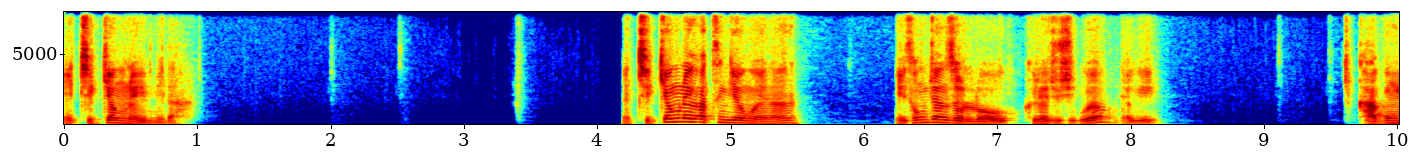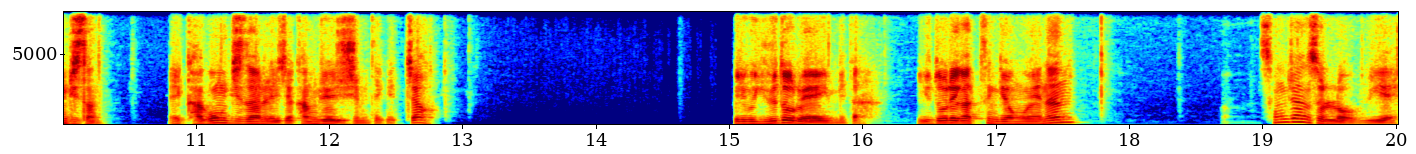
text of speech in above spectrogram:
예, 직경례입니다. 예, 직경례 같은 경우에는 이 송전솔로 그려주시고요. 여기 가공지선, 이 가공지선을 이제 강조해 주시면 되겠죠. 그리고 유도례입니다. 유도례 같은 경우에는 송전솔로 위에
